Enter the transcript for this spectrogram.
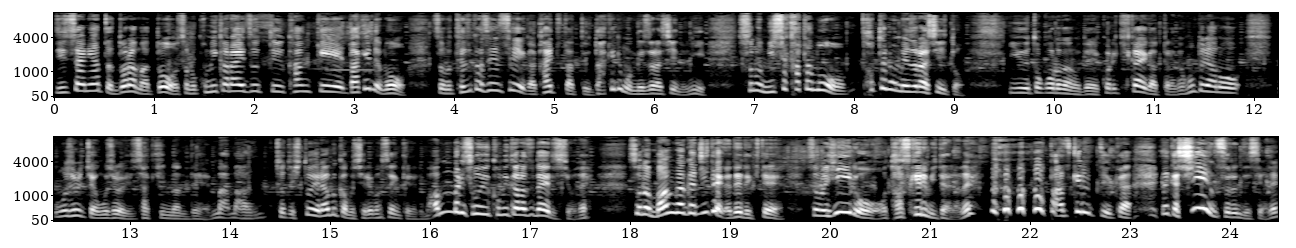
実際にあったドラマと、そのコミカライズっていう関係だけでも、その手塚先生が書いてたっていうだけでも珍しいのに、その見せ方もとても珍しいというところなので、これ機会があったらね、本当にあの、面白いっちゃ面白い作品なんで、まあまあ、ちょっと人を選ぶかもしれませんけれども、あんまりそういうコミカライズないですよね。その漫画家自体が出てきて、そのヒーローを助けるみたいなね。助けるっていうか、なんか支援するんですよね。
